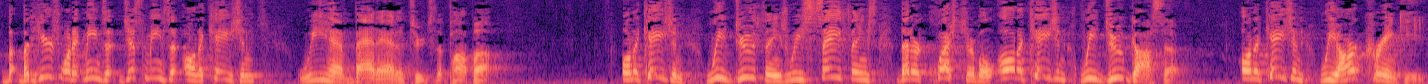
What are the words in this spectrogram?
but, but here's what it means. It just means that on occasion, we have bad attitudes that pop up. On occasion, we do things, we say things that are questionable. On occasion, we do gossip. On occasion, we are cranky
